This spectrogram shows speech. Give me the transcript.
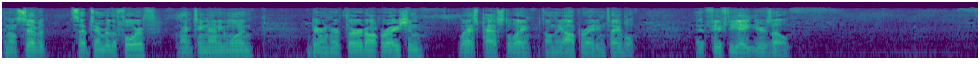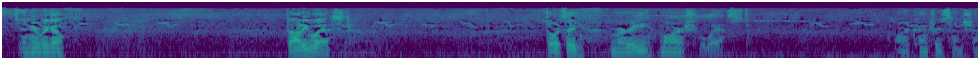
And on 7, September the 4th, 1991, during her third operation, West passed away on the operating table at 58 years old. And here we go. Dottie West. Dorothy Marie Marsh West. Our country sunshine.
